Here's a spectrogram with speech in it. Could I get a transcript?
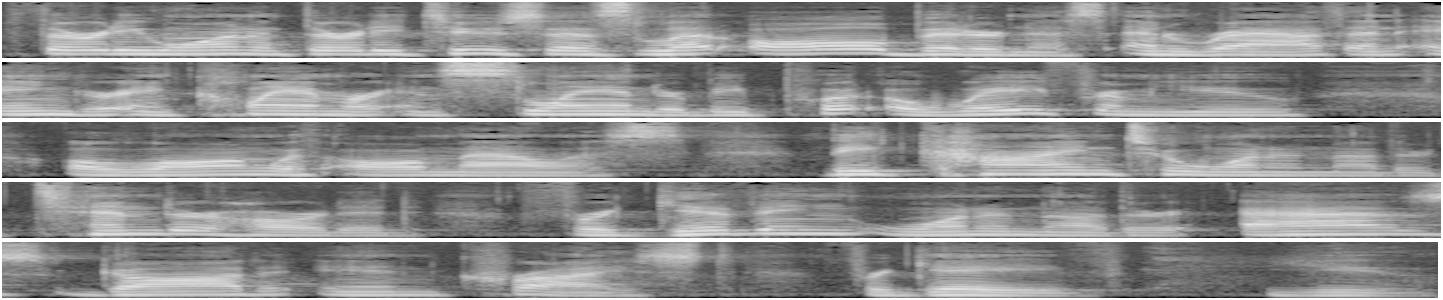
31 and 32 says, Let all bitterness and wrath and anger and clamor and slander be put away from you along with all malice. Be kind to one another, tenderhearted, forgiving one another as God in Christ forgave you.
